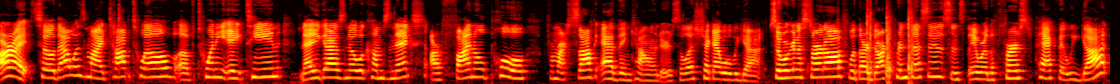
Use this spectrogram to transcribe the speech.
Alright, so that was my top 12 of 2018. Now you guys know what comes next. Our final pull from our sock advent calendar. So let's check out what we got. So we're to start off with our Dark Princesses since they were the first pack that we got.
